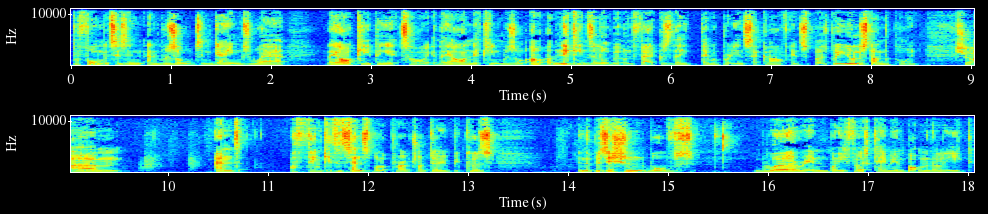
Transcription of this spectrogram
performances and, and results in games where they are keeping it tight. They are nicking results. Oh, nicking's a little bit unfair because they, they were brilliant second half against Spurs, but you understand the point. Sure. Um, and I think it's a sensible approach. I do because in the position Wolves were in when he first came in, bottom of the league,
